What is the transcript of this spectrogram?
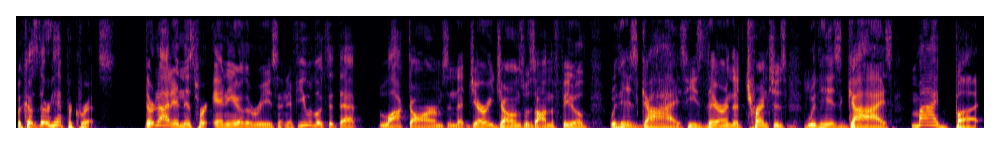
because they're hypocrites. They're not in this for any other reason. If you looked at that locked arms and that Jerry Jones was on the field with his guys. He's there in the trenches mm-hmm. with his guys. My butt.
